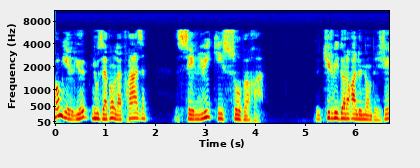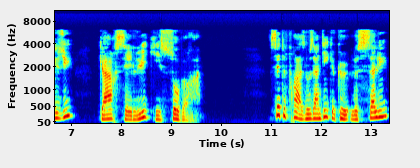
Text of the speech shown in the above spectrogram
Premier lieu, nous avons la phrase C'est lui qui sauvera. Tu lui donneras le nom de Jésus, car c'est lui qui sauvera. Cette phrase nous indique que le salut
